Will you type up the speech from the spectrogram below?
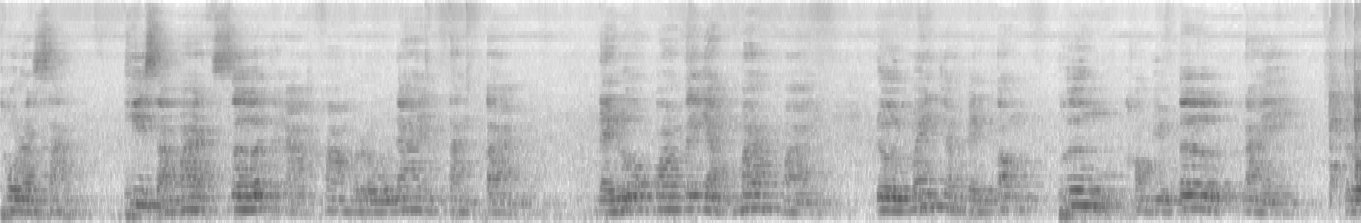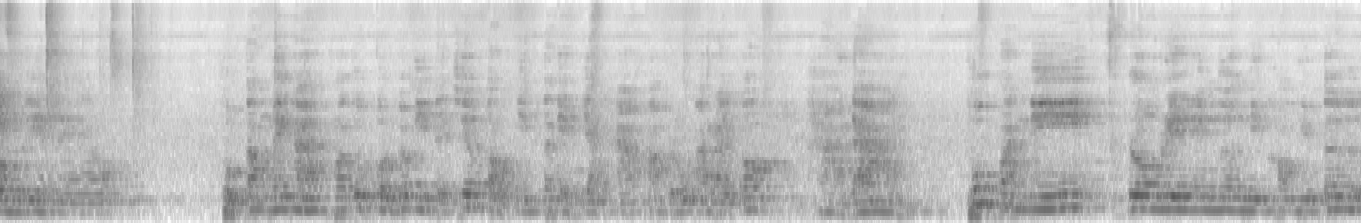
โทรศัพท์ที่สามารถเซิร์ชหาความรู้ได้ต่างๆ ในโลกกว้างได้อย่างมากมาย โดยไม่จำเป็นต้องพึ่งคอมพิวเตอร์ในโรงเรียนแล้ว ถูกต้องไหมคะ เพราะทุกคนก็มีแต่เชื่อมต่ออินเทอร์เน็ตอยากหาความรู้อะไรก็หาได้ ทุกวันนี้โรงเรียนในเมืองมีคอมพิวเตอร์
